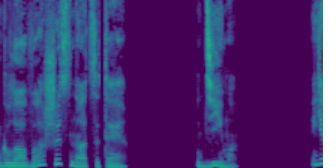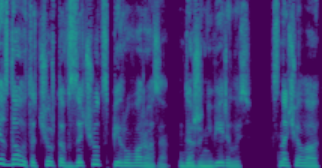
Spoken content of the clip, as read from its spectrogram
Глава 16. Дима. Я сдал этот чертов зачет с первого раза, даже не верилось. С начала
